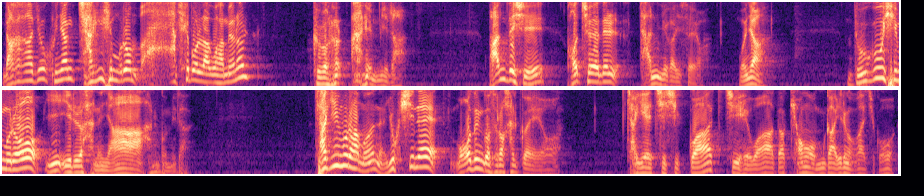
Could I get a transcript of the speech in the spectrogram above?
나가가지고 그냥 자기 힘으로 막 해보려고 하면은 그거는 아닙니다. 반드시 거쳐야 될 단계가 있어요. 뭐냐? 누구 힘으로 이 일을 하느냐 하는 겁니다. 자기 힘으로 하면 육신의 모든 것으로 할 거예요. 자기의 지식과 지혜와 또 경험과 이런 거 가지고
